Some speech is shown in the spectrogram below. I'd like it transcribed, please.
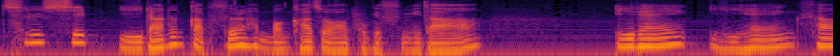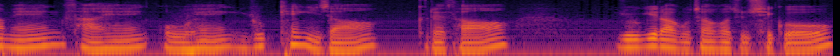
72라는 값을 한번 가져와 보겠습니다. 1행, 2행, 3행, 4행, 5행, 6행이죠. 그래서 6이라고 적어주시고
